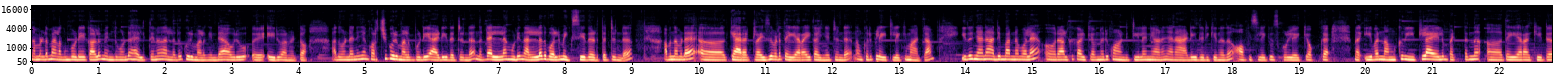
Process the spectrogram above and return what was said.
നമ്മളുടെ മുളകും പൊടിയേക്കാളും എന്തുകൊണ്ട് ഹെൽത്തിന് നല്ലത് കുരുമുളകിന്റെ ആ ഒരു എരിവാണ് കേട്ടോ അതുകൊണ്ട് തന്നെ ഞാൻ കുറച്ച് കുരുമുളക് പൊടി ആഡ് ചെയ്തിട്ടുണ്ട്. എന്നിട്ട് എല്ലാം കൂടി നല്ലതുപോലെ മിക്സ് ചെയ്ത് എടുത്തിട്ടുണ്ട്. അപ്പോൾ നമ്മുടെ ക്യാരറ്റ് റൈസ് ഇവിടെ തയ്യാറായി കഴിഞ്ഞിട്ടുണ്ട്. നമുക്കൊരു പ്ലേറ്റിലേക്ക് മാറ്റാം. ഇത് ഞാൻ ആദ്യം പറഞ്ഞ പോലെ ഒരാൾക്ക് കഴിക്കാവുന്ന ഒരു ക്വാണ്ടിറ്റിയിൽ തന്നെയാണ് ഞാൻ ആഡ് ചെയ്തിരിക്കുന്നത്. ഓഫീസിലേക്കും സ്കൂളിലേക്കും ഒക്കെ. ഈവൻ നമുക്ക് വീട്ടിലായാലും പെട്ടെന്ന് തയ്യാറാക്കിയിട്ട്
